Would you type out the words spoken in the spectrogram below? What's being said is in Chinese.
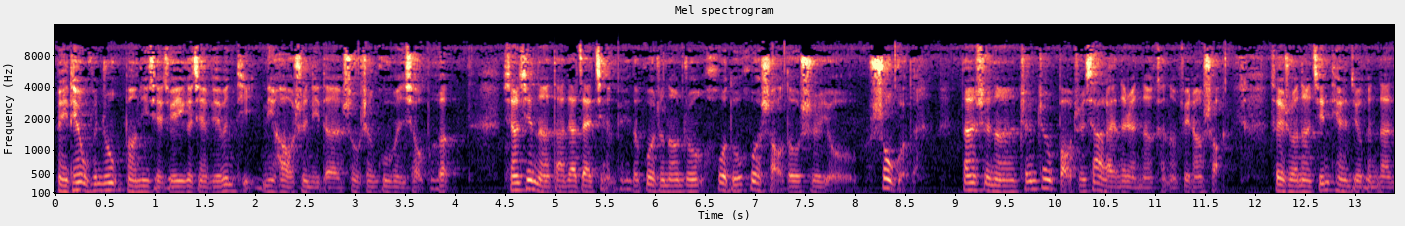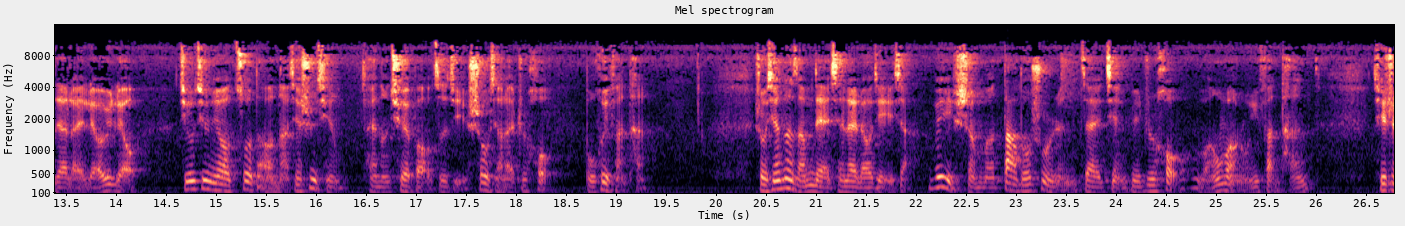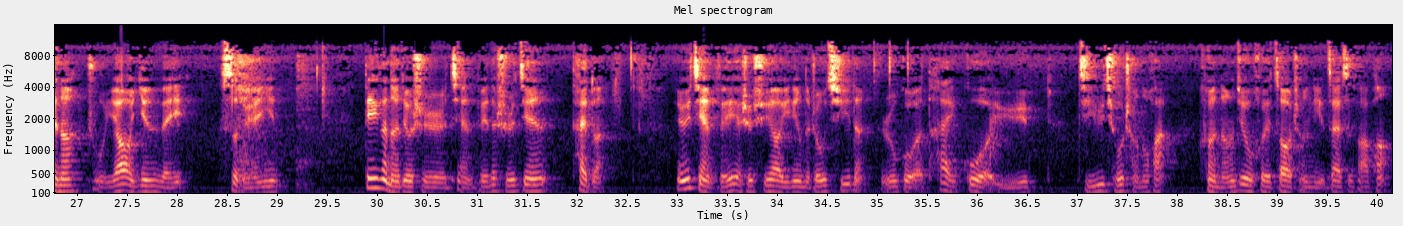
每天五分钟，帮你解决一个减肥问题。你好，我是你的瘦身顾问小博。相信呢，大家在减肥的过程当中或多或少都是有瘦过的，但是呢，真正保持下来的人呢，可能非常少。所以说呢，今天就跟大家来聊一聊，究竟要做到哪些事情，才能确保自己瘦下来之后不会反弹。首先呢，咱们得先来了解一下，为什么大多数人在减肥之后往往容易反弹。其实呢，主要因为四个原因。第一个呢，就是减肥的时间太短，因为减肥也是需要一定的周期的。如果太过于急于求成的话，可能就会造成你再次发胖。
